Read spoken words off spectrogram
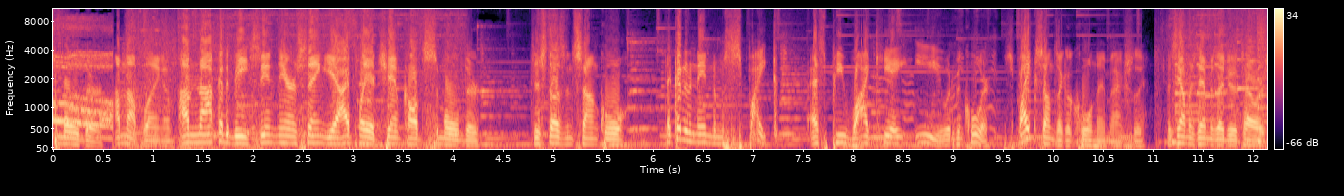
Smolder. I'm not playing him. I'm not going to be sitting here saying, yeah, I play a champ called Smolder. Just doesn't sound cool. They could have named him Spike. S-P-Y-K-E. It would have been cooler. Spike sounds like a cool name, actually. Let's see how much damage I do to towers.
